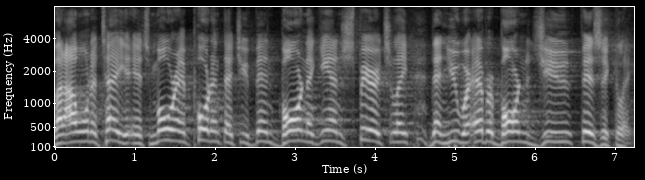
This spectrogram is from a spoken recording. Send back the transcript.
But I want to tell you, it's more important that you've been born again spiritually than you were ever born a Jew physically.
